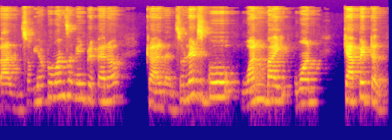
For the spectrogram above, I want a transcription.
balance. So we have to once again prepare a trial balance. So let's go one by one. Capital.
